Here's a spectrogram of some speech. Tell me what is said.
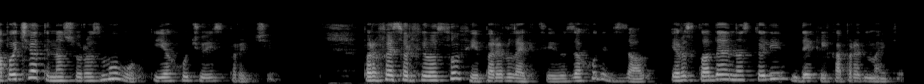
А почати нашу розмову я хочу із притчі. Професор філософії перед лекцією заходить в зал і розкладає на столі декілька предметів.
